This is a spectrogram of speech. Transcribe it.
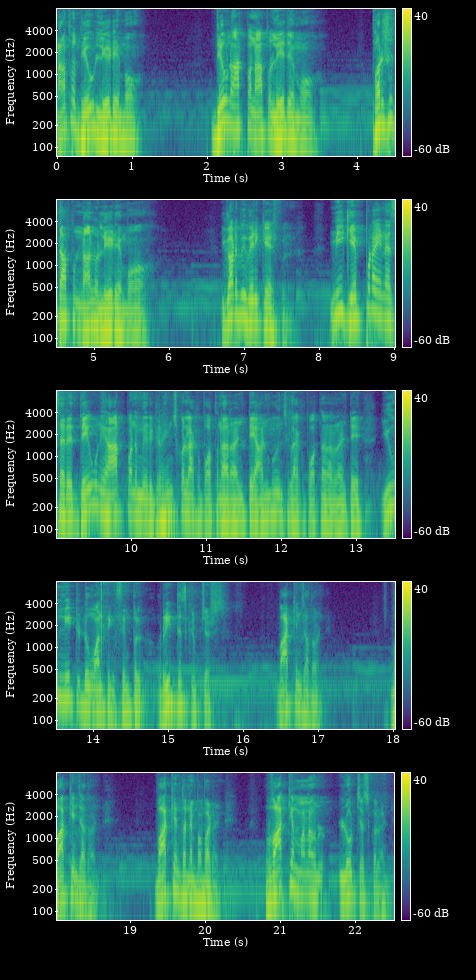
నాతో దేవుడు లేడేమో? దేవుని ఆత్మ నాతో లేదేమో? పరిశుద్ధాత్ముడు నాలో లేడేమో? You got be very careful మీకు ఎప్పుడైనా సరే దేవుని ఆత్మను మీరు గ్రహించుకోలేకపోతున్నారంటే అనుభవించలేకపోతున్నారంటే you need to do one thing simple read the scriptures వాక్యం చదవండి. వాక్యం చదవండి. వాక్యంతో నింపబడండి. వాక్యం మనం లోడ్ చేసుకోవాలండి.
